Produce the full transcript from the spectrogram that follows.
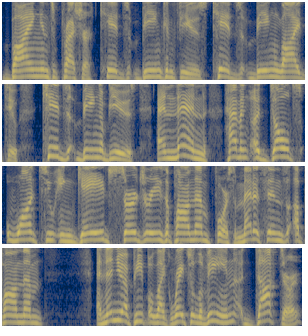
buying into pressure, kids being confused, kids being lied to, kids being abused, and then having adults want to engage surgeries upon them, force medicines upon them. And then you have people like Rachel Levine, doctor,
